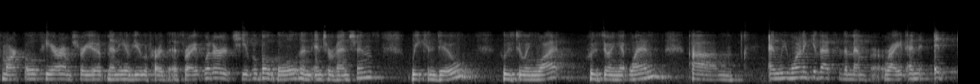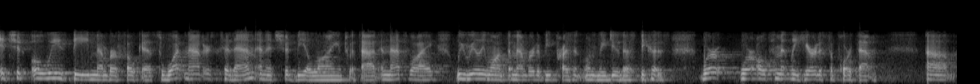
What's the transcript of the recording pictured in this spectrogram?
SMART goals here. I'm sure you, many of you have heard this, right? What are achievable goals and interventions we can do? Who's doing what? Who's doing it when? Um, and we want to give that to the member, right? And it, it should always be member focused. What matters to them, and it should be aligned with that. And that's why we really want the member to be present when we do this because we're we're ultimately here to support them. Um,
